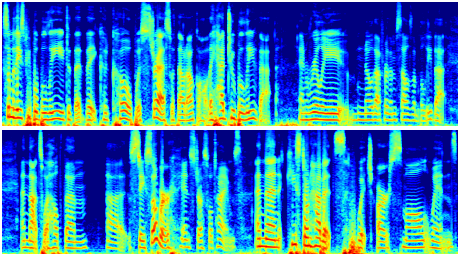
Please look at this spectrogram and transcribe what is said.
some of these people believed that they could cope with stress without alcohol. They had to believe that and really know that for themselves and believe that. And that's what helped them uh, stay sober in stressful times. And then keystone habits which are small wins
